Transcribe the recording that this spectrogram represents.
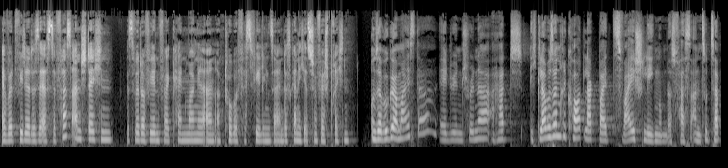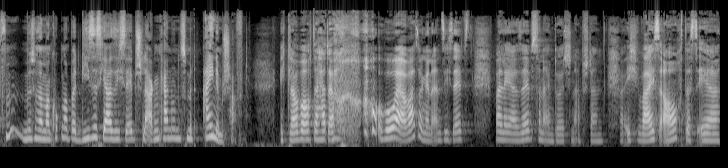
er wird wieder das erste Fass anstechen. Es wird auf jeden Fall kein Mangel an Oktoberfest-Feeling sein, das kann ich jetzt schon versprechen. Unser Bürgermeister, Adrian Schrinner, hat, ich glaube, sein Rekord lag bei zwei Schlägen, um das Fass anzuzapfen. Müssen wir mal gucken, ob er dieses Jahr sich selbst schlagen kann und es mit einem schafft. Ich glaube auch, da hat er hohe Erwartungen an sich selbst, weil er ja selbst von einem Deutschen abstammt. Ich weiß auch, dass er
